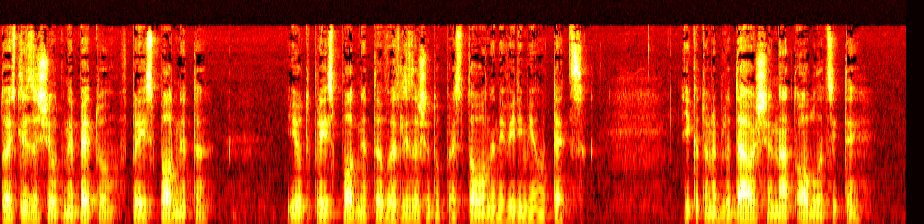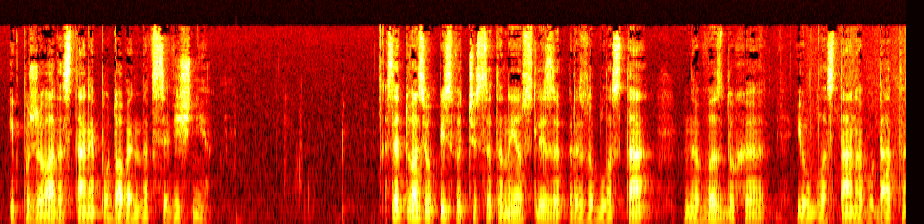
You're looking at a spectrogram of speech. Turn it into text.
Той слизаше от небето в преизподнята и от преизподнята възлизаше до престола на невидимия отец. И като наблюдаваше над облаците и пожела да стане подобен на Всевишния. След това се описва, че Сатанаил слиза през областта на въздуха и областта на водата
